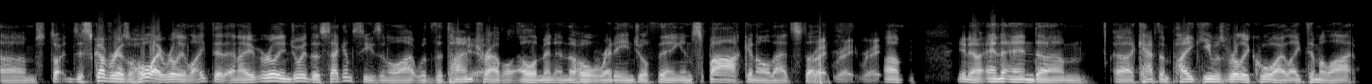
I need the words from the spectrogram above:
um, Star- Discovery as a whole. I really liked it, and I really enjoyed the second season a lot with the time Yeah. travel element and the whole Red Angel thing and Spock and all that stuff. right, right, right. Um, you know, and and um, uh, Captain Pike, he was really cool. I liked him a lot.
